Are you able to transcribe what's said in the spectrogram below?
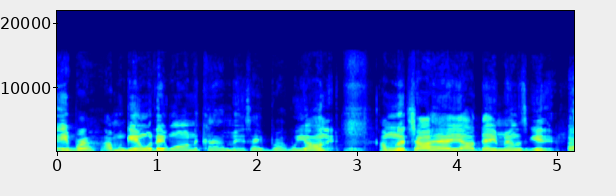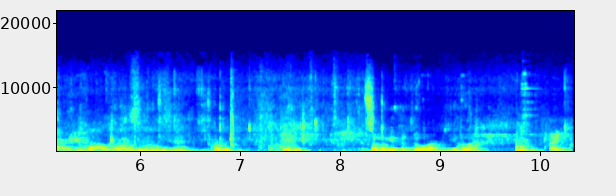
hey bro, I'm gonna get what they want in the comments. Hey bro, we on it. I'm gonna let y'all have y'all day, man. Let's get it. Someone get the door, you want? Thank you.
